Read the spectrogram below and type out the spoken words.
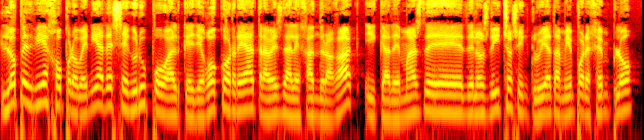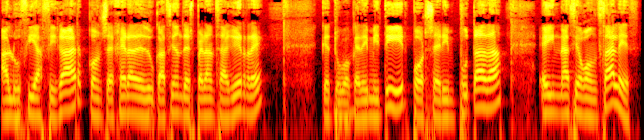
López Viejo provenía de ese grupo al que llegó Correa a través de Alejandro Agag y que además de, de los dichos incluía también, por ejemplo, a Lucía Figar, consejera de Educación de Esperanza Aguirre, que tuvo que dimitir por ser imputada, e Ignacio González,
